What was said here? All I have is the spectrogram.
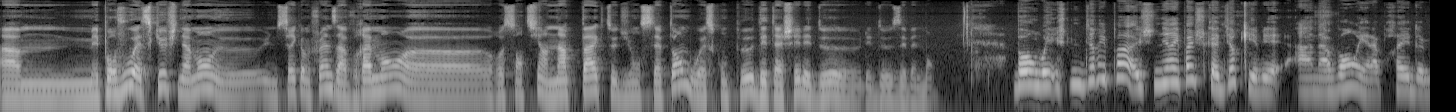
Euh, mais pour vous, est-ce que finalement euh, une série comme Friends a vraiment euh, ressenti un impact du 11 septembre ou est-ce qu'on peut détacher les deux, les deux événements? Bon, oui, je ne pas, je n'irai pas jusqu'à dire qu'il y avait un avant et un après de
